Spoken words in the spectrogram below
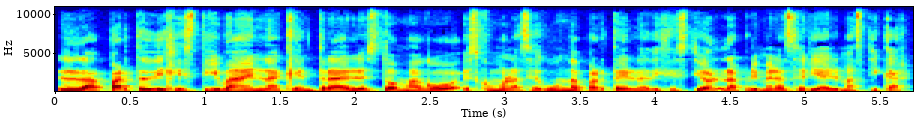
la parte digestiva en la que entra el estómago es como la segunda parte de la digestión. La primera sería el masticar.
